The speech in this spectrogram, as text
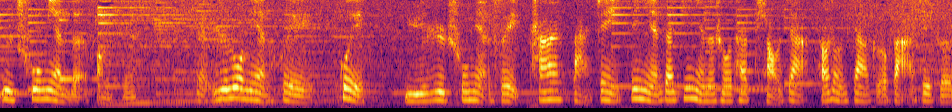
日出面的房间，对，日落面会贵于日出面，所以他把这今年在今年的时候，他调价调整价格，把这个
